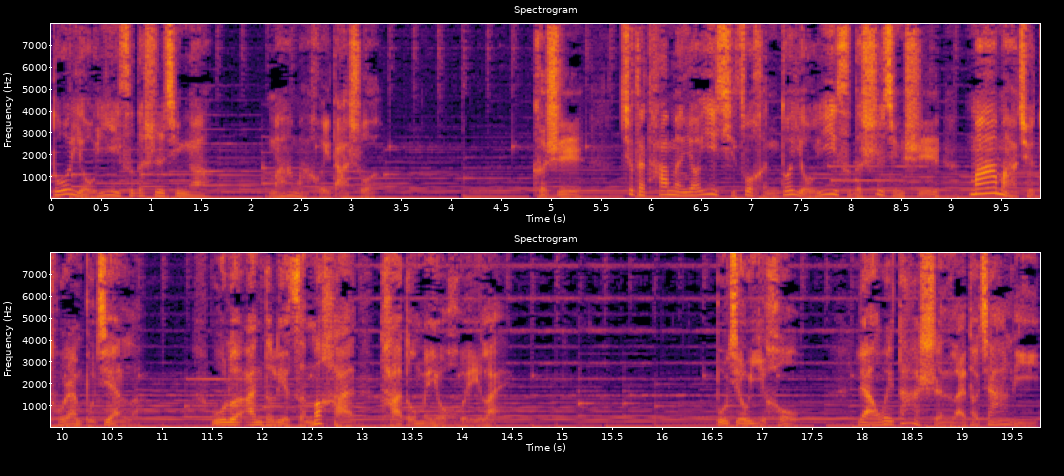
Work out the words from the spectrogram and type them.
多有意思的事情啊。妈妈回答说。可是，就在他们要一起做很多有意思的事情时，妈妈却突然不见了。无论安德烈怎么喊，他都没有回来。不久以后，两位大婶来到家里，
